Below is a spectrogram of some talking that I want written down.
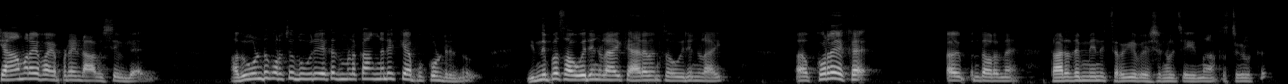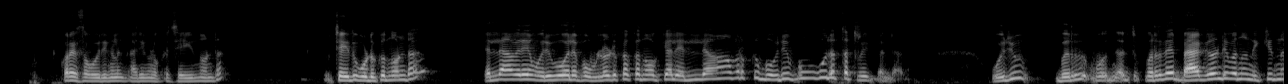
ക്യാമറയെ ഭയപ്പെടേണ്ട ആവശ്യമില്ലായിരുന്നു. അതുകൊണ്ട് കുറച്ച് ദൂരെയൊക്കെ നമ്മളൊക്കെ അങ്ങനെയൊക്കെയാണ് പൊയ്ക്കൊണ്ടിരുന്നത്. ഇന്നിപ്പോൾ സൗകര്യങ്ങളായി ക്യാരവൻ സൗകര്യങ്ങളായി. കുറേയൊക്കെ എന്താ പറയുന്നത് താരതമ്യേന ചെറിയ വേഷങ്ങൾ ചെയ്യുന്ന ആർട്ടിസ്റ്റുകൾക്ക് കുറേ സൗകര്യങ്ങളും കാര്യങ്ങളൊക്കെ ചെയ്യുന്നുണ്ട്. ചെയ്തു കൊടുക്കുന്നുണ്ട്. എല്ലാവരെയും ഒരുപോലെ ഇപ്പോൾ ഉള്ളൊഴുക്കൊക്കെ നോക്കിയാൽ എല്ലാവർക്കും ഒരുപോലത്തെ ട്രീറ്റ്മെന്റാണ് ഒരു വെറു വെറുതെ ബാക്ക്ഗ്രൗണ്ടിൽ വന്ന് നിൽക്കുന്ന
